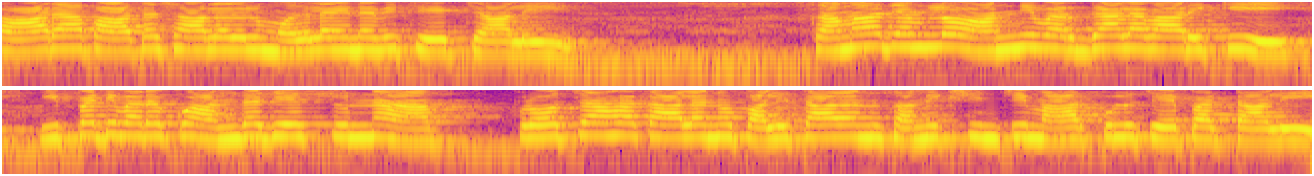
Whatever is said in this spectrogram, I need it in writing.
పారా పాఠశాలలు మొదలైనవి చేర్చాలి. సమాజంలో అన్ని వర్గాల వారికి ఇప్పటి వరకు అందజేస్తున్న ప్రోత్సాహకాలను ఫలితాలను సమీక్షించి మార్పులు చేపట్టాలి.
